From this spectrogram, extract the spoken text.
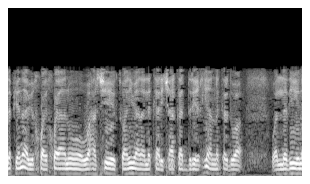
لە پێناوی خی خۆیان و وە هەرچیەک توانیویانە لە کاری چاکات درێغیان نەکردووە. والذين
